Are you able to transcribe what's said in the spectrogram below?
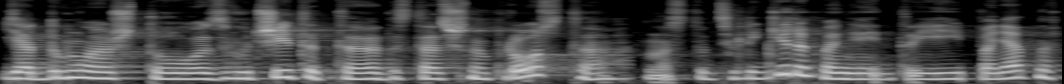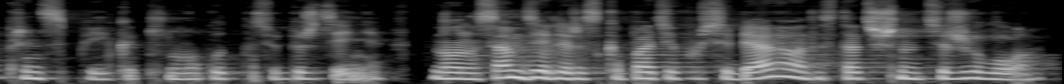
Я думаю, что звучит это достаточно просто. У нас тут делегирование, да и понятно, в принципе, какие могут быть убеждения. Но на самом деле раскопать их у себя достаточно тяжело.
